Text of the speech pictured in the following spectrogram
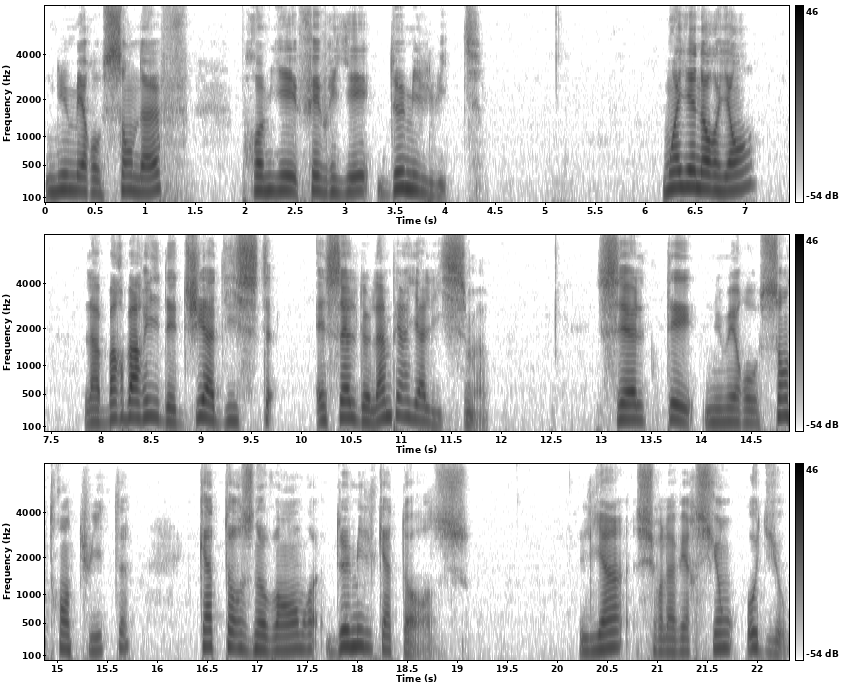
numéro 109, 1er février 2008. Moyen-Orient, la barbarie des djihadistes est celle de l'impérialisme. CLT numéro 138, 14 novembre 2014. Lien sur la version audio.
